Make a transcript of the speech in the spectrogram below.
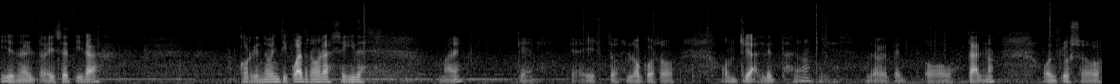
y en el trail se tira corriendo 24 horas seguidas, ¿vale? Que, hay estos locos o, un triatleta. De repente, o tal, ¿no? O incluso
